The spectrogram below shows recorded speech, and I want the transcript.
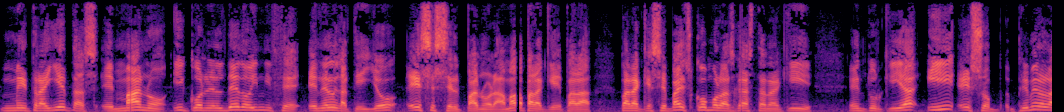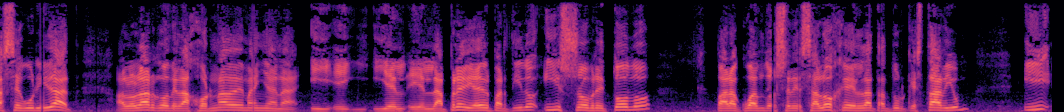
metralletas en mano y con el dedo índice en el gatillo. Ese es el panorama para que, para, para que sepáis cómo las gastan aquí en Turquía. Y eso, primero la seguridad a lo largo de la jornada de mañana y, en la previa del partido y sobre todo para cuando se desaloje el Ataturk Stadium y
